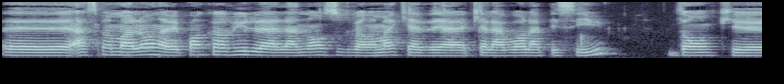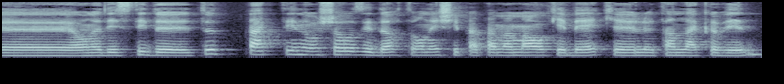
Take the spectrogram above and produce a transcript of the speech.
À ce moment-là, on n'avait pas encore eu la- l'annonce du gouvernement qu'il y avait qu'il allait avoir la PCU. Donc, euh, on a décidé de tout pacter nos choses et de retourner chez papa-maman au Québec euh, le temps de la COVID.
